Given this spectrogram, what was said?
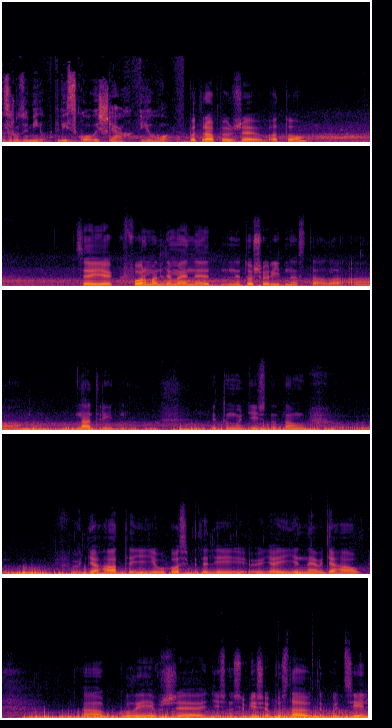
зрозумів військовий шлях його. Потрапив вже в АТО. Це як форма для мене не то, що рідна стала, а надрідна. Тому дійсно там вдягати її в госпіталі я її не вдягав. А коли вже дійсно собі ще поставив таку ціль,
